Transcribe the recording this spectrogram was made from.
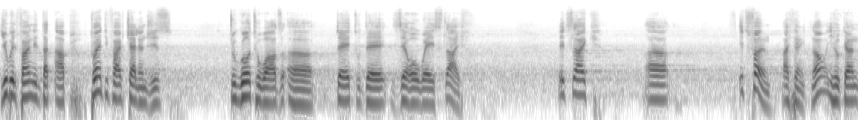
You will find in that app 25 challenges to go towards a day-to-day zero waste life. It's like, uh, it's fun, I think, no? You can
